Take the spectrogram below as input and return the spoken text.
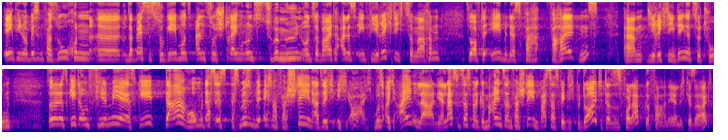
irgendwie nur ein bisschen versuchen, äh, unser Bestes zu geben, uns anzustrengen uns zu bemühen und so weiter, alles irgendwie richtig zu machen, so auf der Ebene des Verhaltens, ähm, die richtigen Dinge zu tun, sondern es geht um viel mehr. Es geht darum, das, ist, das müssen wir echt mal verstehen. Also ich, ich, oh, ich muss euch einladen, ja, lasst uns das mal gemeinsam verstehen, was das wirklich bedeutet. Das ist voll abgefahren, ehrlich gesagt.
